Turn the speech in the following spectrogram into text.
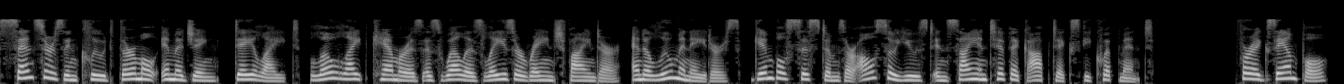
Sensors include thermal imaging, daylight, low-light cameras as well as laser rangefinder, and illuminators. Gimbal systems are also used in scientific optics equipment. For example,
